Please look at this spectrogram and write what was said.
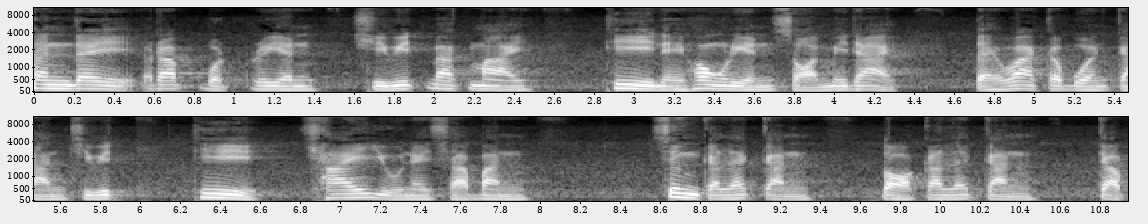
ท่านได้รับบทเรียนชีวิตมากมายที่ในห้องเรียนสอนไม่ได้ แต่ว่ากระบวนการชีวิตที่ใช้อยู่ในสถาบัน ซึ่งกันและกันต่อกันและกันกับ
